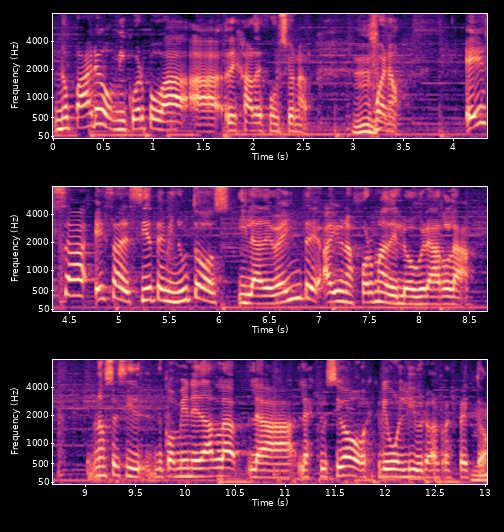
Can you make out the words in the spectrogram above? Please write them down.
no paro, mi cuerpo va a dejar de funcionar. Bueno, esa, esa de 7 minutos y la de 20 hay una forma de lograrla. No sé si conviene dar la, la- la exclusiva o escribo un libro al respecto.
